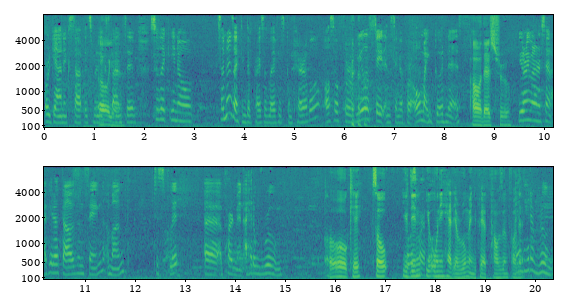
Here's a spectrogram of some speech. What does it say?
organic stuff, it's really Oh, yeah. expensive. So like you know. Sometimes I think the price of life is comparable. Also, for real estate in Singapore, oh my goodness, Oh, that's true. You don't even understand. I paid a thousand sing a month to split uh, apartment. I had a room. Oh, okay. So you didn't. You only had your room and you paid a thousand for I that. I had a room.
